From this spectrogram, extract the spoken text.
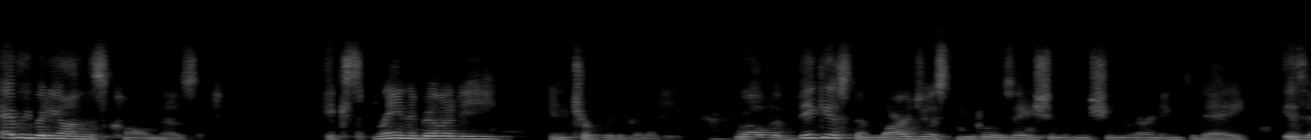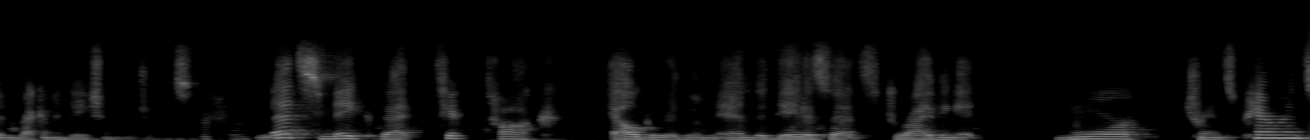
Everybody on this call knows it. Explainability, interpretability. Well, the biggest and largest utilization of machine learning today is in recommendation engines. Mm-hmm. Let's make that TikTok algorithm and the data sets driving it more transparent,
